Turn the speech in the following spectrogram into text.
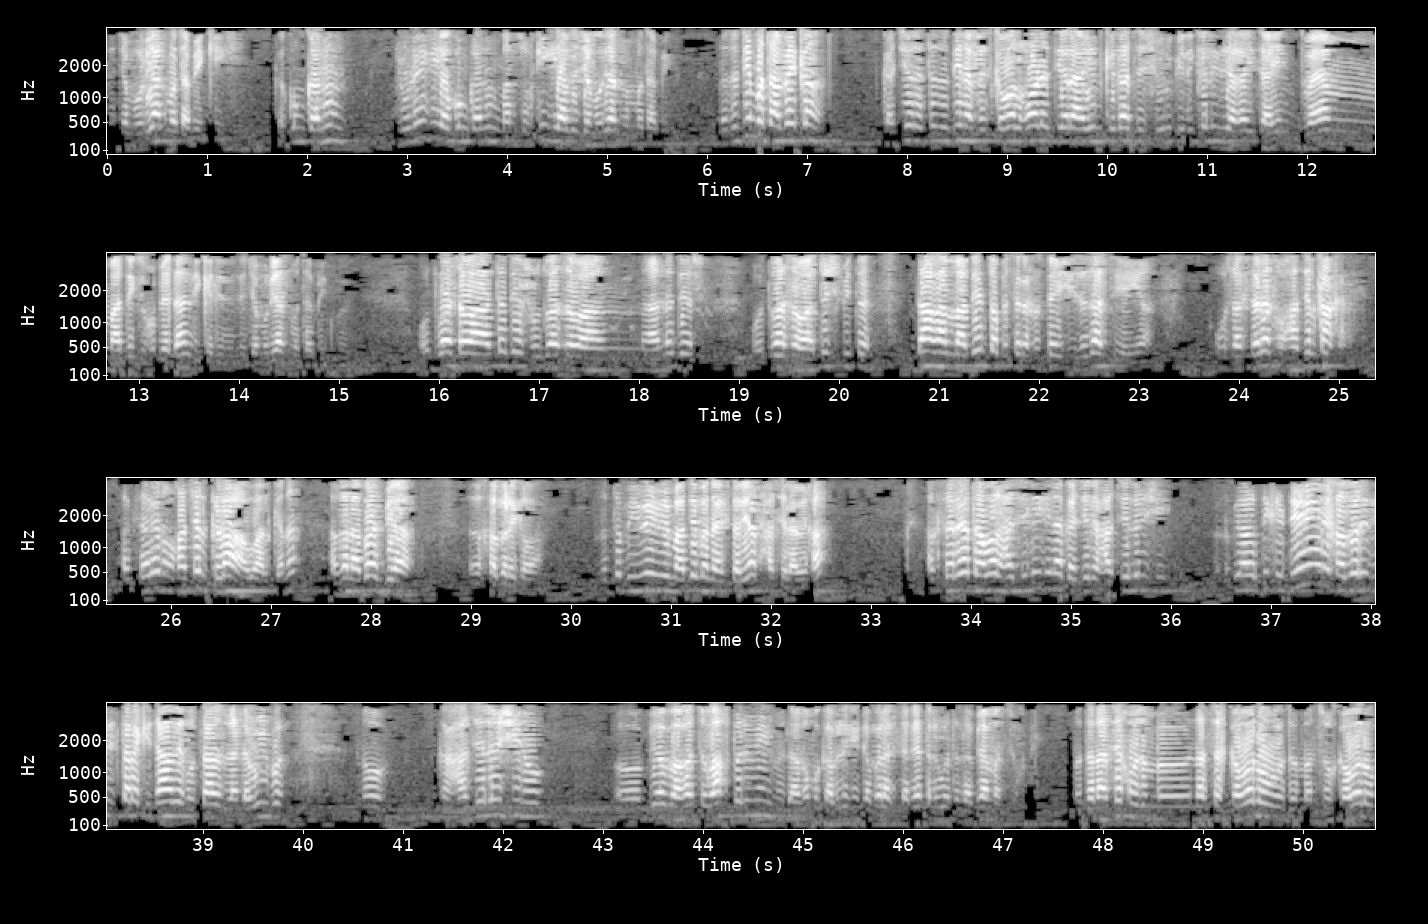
د جمهوریت مطابق کېږي که کوم قانون جوړېږي یا کوم قانون منسوخ کېږي یا د جمهوریت مطابق نو د دې مطابق که چېرې ته د دې نفظ کول غواړې تېره ایین کښې داسې شروع کښې لیکلي دي هغه ایین دویم ماده کښې خو بیا دا لیکلي دي د جمهوریت مطابق او دوه سوه اته دېرش او دوه سوه نهه دېرش او دوه سوه اته شپېته دغه مادې هم ته په سر اخیستی شي زه داسې یې اوس اکثریت خو حاصل کا که نه اکثرا خو حاصل کړه اول که نه هغه نه بعد بیا خبرې کوه نو ته په یوې یوې مادې باندې اکثریت حاصلوې ښه اکثریت اول حاصلېږي نه که چېرې حاصل نه شي نو بیا دې کښې ډېرې خبرې دي ستره کتاب دی خو تا لنډوي به نو که حاصل نه شي نو بیا به هغه څه وخت پر وي نو د هغه مقابله کښې که بل اکثریت راووته دا بیا منسوخ دی نو د ناسخ ناسخ کولو د منسوخ کولو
